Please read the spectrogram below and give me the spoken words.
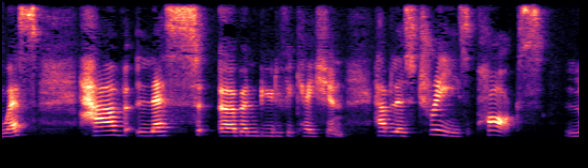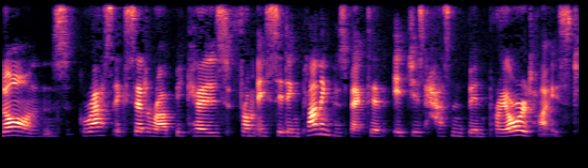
US have less urban beautification, have less trees, parks, lawns, grass, etc. because from a city planning perspective, it just hasn't been prioritized.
